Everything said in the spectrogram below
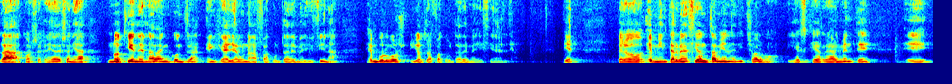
la, Consejería de Sanidad no tiene nada en contra en que haya una facultad de medicina en Burgos y otra facultad de medicina en León. Bien, pero en mi intervención también he dicho algo, y es que realmente eh,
